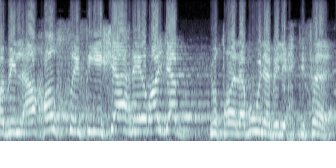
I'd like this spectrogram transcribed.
وبالأخص في شهر رجب يطالبون بالاحتفال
